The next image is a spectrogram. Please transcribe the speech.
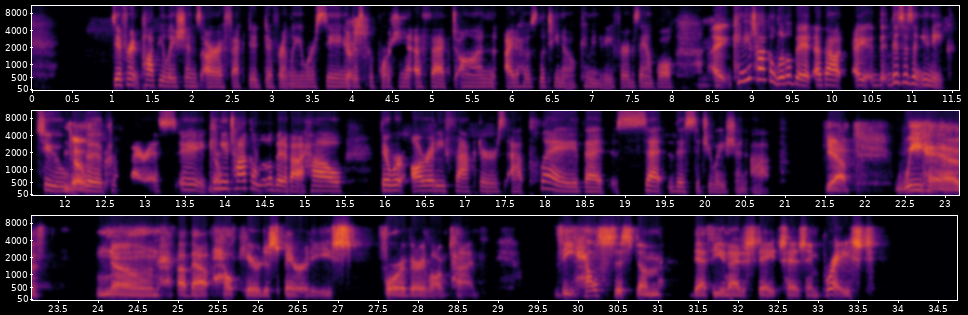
different populations are affected differently. We're seeing a yes. disproportionate effect on Idaho's Latino community, for example. Mm-hmm. can you talk a little bit about th- this? Isn't unique to no. the coronavirus. Uh, can no. you talk a little bit about how? There were already factors at play that set this situation up. Yeah, we have known about healthcare disparities for a very long time. The health system that the United States has embraced,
